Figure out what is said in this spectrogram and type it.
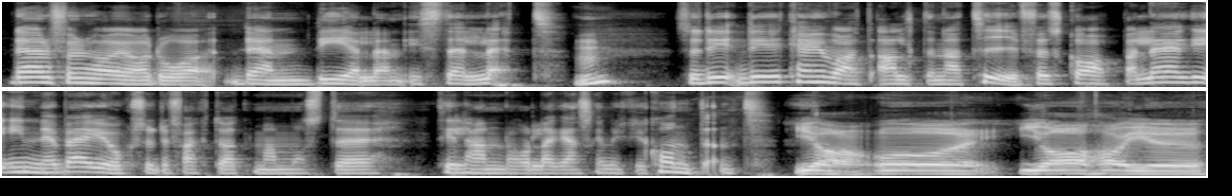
därför har jag då den delen istället. Så det, det kan ju vara ett alternativ. För skaparläge innebär ju också de facto att man måste tillhandahålla ganska mycket content. Ja, och jag har ju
